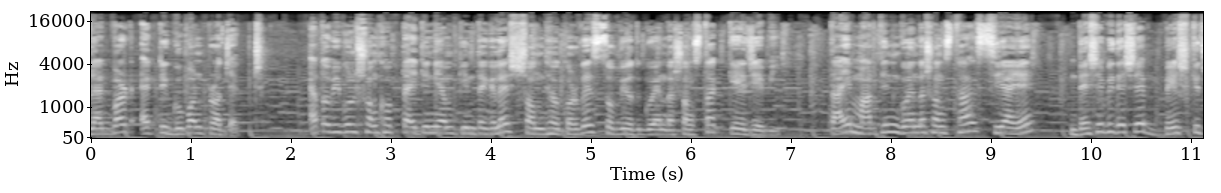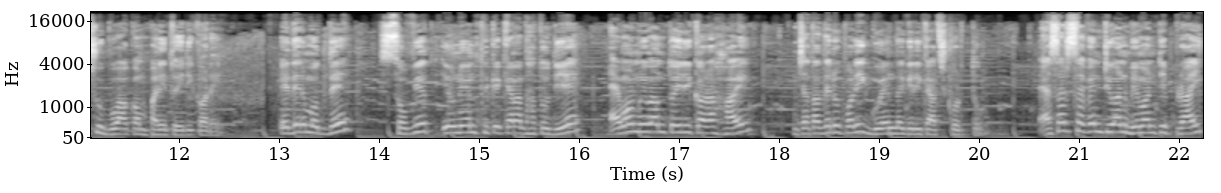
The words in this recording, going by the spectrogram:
ব্ল্যাকবার্ড একটি গোপন প্রজেক্ট। এত বিপুল সংখ্যক টাইটেনিয়াম কিনতে গেলে সন্দেহ করবে সোভিয়েত গোয়েন্দা সংস্থা কেজেবি। তাই মার্কিন গোয়েন্দা সংস্থা সিআইএ দেশে বিদেশে বেশ কিছু বোয়া কোম্পানি তৈরি করে। এদের মধ্যে সোভিয়েত ইউনিয়ন থেকে কেনা ধাতু দিয়ে এমন বিমান তৈরি করা হয় যা তাদের উপরই গোয়েন্দাগিরি কাজ করত। এসআর সেভেন্টি ওয়ান বিমানটি প্রায়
